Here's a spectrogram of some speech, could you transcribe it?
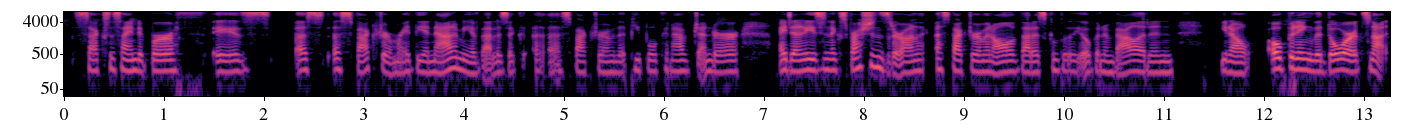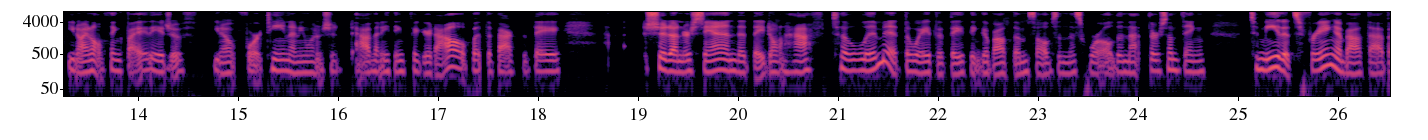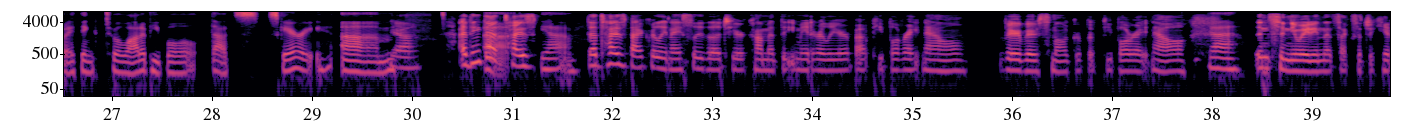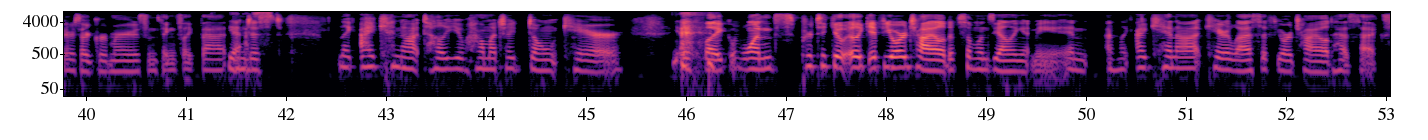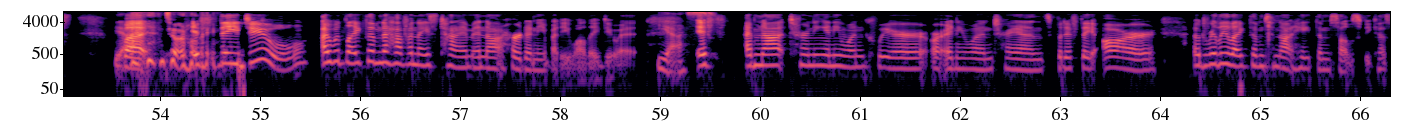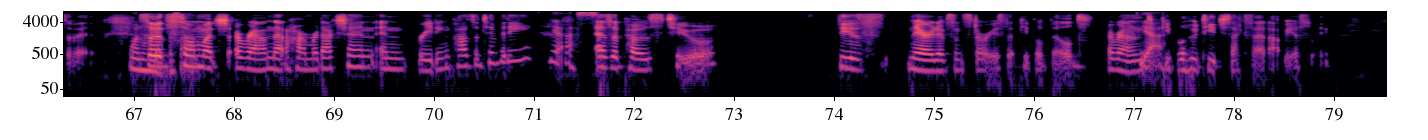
sex assigned at birth is a, a spectrum, right? The anatomy of that is a, a, spectrum that people can have gender identities and expressions that are on a spectrum, and all of that is completely open and valid. And you know, opening the door, it's not, you know, I don't think by the age of you know 14 anyone should have anything figured out, but the fact that they should understand that they don't have to limit the way that they think about themselves in this world and that there's something to me that's freeing about that but i think to a lot of people that's scary um yeah i think that uh, ties yeah that ties back really nicely though to your comment that you made earlier about people right now very very small group of people right now yeah insinuating that sex educators are groomers and things like that yes. and just like I cannot tell you how much I don't care if like one's particular like if your child if someone's yelling at me and I'm like I cannot care less if your child has sex. Yeah, but totally. if they do, I would like them to have a nice time and not hurt anybody while they do it. Yes. If I'm not turning anyone queer or anyone trans, but if they are, I would really like them to not hate themselves because of it. 100%. So it's so much around that harm reduction and breeding positivity. Yes. As opposed to these narratives and stories that people build around yeah. people who teach sex ed, obviously.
